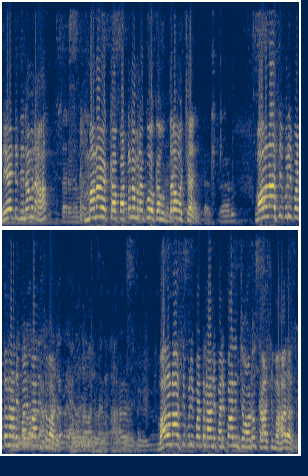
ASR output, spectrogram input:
నేటి దినమున మన యొక్క పట్టణమునకు ఒక ఉత్తరం వచ్చాది వారణాసిపురి పట్టణాన్ని పరిపాలించేవాడు. వారణాసిపురి పట్టణాన్ని పరిపాలించేవాడు కాశీ మహారాజు.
